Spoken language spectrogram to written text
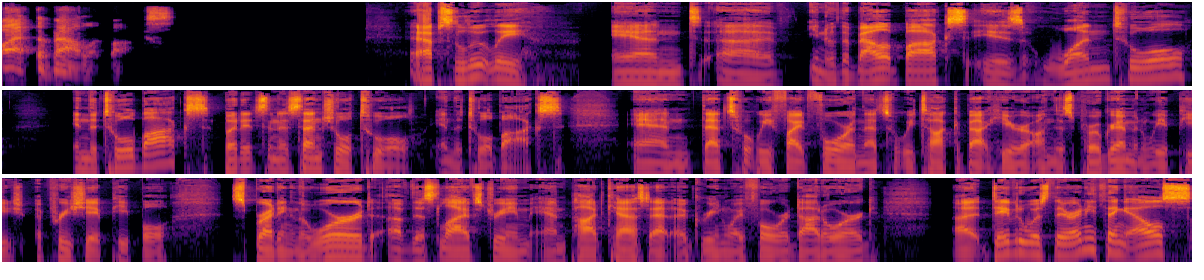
at the ballot box. Absolutely. And, uh, you know, the ballot box is one tool in the toolbox, but it's an essential tool in the toolbox. And that's what we fight for. And that's what we talk about here on this program. And we ap- appreciate people spreading the word of this live stream and podcast at agreenwayforward.org. Uh, David, was there anything else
